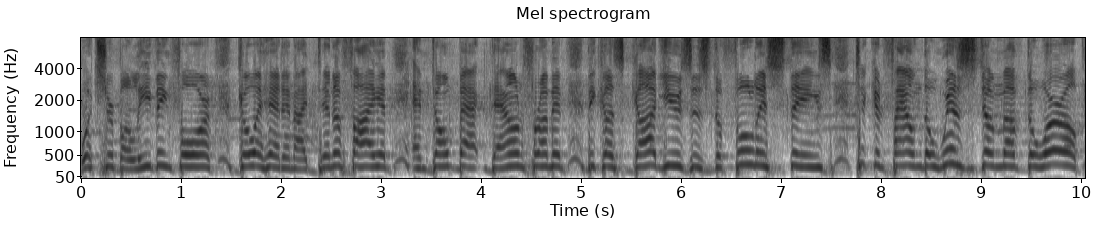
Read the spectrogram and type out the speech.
what you're believing for. Go ahead and identify it, and don't back down from it because God uses the foolish things to confound the wisdom of the world.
